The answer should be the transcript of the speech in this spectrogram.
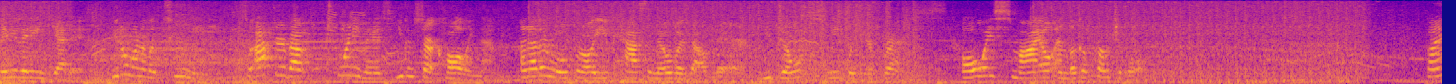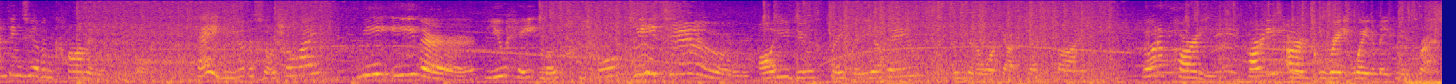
Maybe they didn't get it. You don't want to look too needy. So after about 20 minutes, you can start calling them. Another rule for all you Casanovas out there, you don't sleep with your friends. Always smile and look approachable. Find things you have in common with people. Hey, do you have a social life? Me either. Do you hate most people? Me too. All you do is play video games? This is gonna work out just fine. Go to parties. Parties are a great way to make new friends.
